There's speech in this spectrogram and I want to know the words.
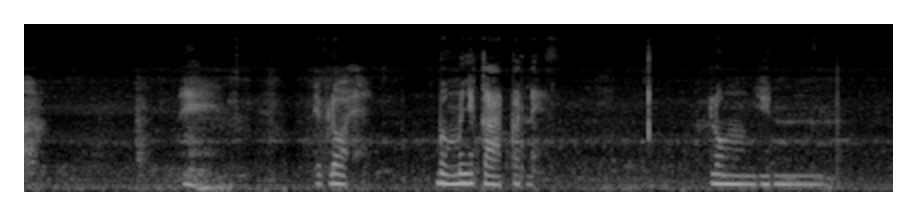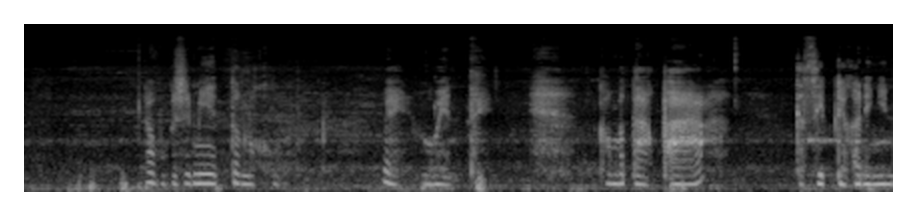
ค่ะนี่ เรียบร้อย เบิ่งบรรยากาศปัดนี่ลมเย็นเราก็จะมีต้นมะขูเอ้ยโมเมนต์เขามาตากผ้ากระซิบเดี๋ยวเขาได้ยิน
